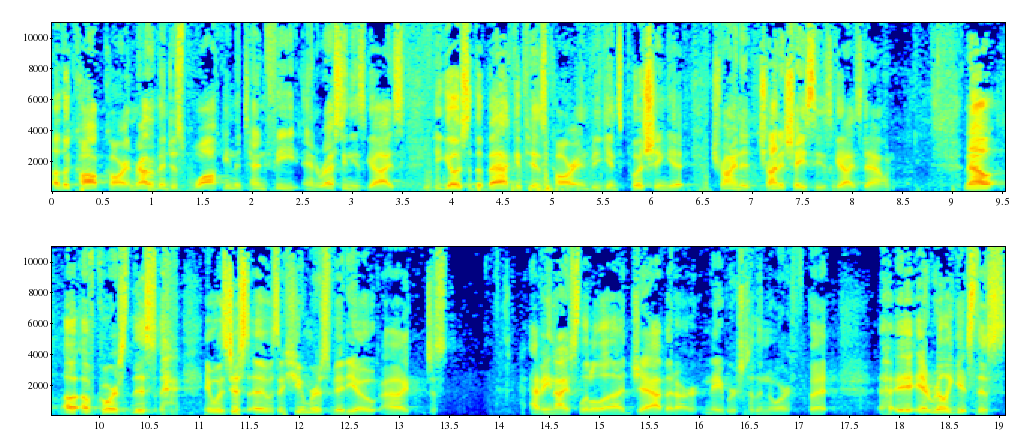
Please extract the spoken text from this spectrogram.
of the cop car, and rather than just walking the 10 feet and arresting these guys, he goes to the back of his car and begins pushing it, trying to, trying to chase these guys down. Now, of course, this it was just it was a humorous video, uh, just having a nice little uh, jab at our neighbors to the north, but it, it really gets this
